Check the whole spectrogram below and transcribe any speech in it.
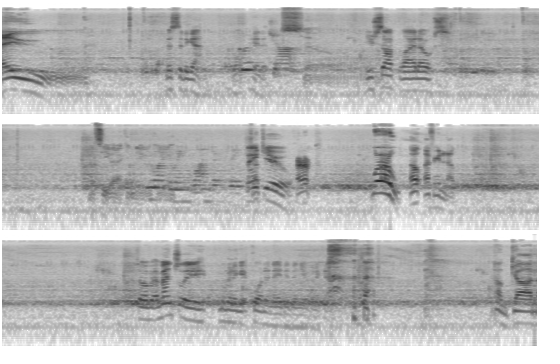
Oh. Missed it again. Won't hit it. So You suck, GLaDOS. Let's see what I can do. You are doing wonderfully. Thank you. Erp. Whoa! Oh, I figured it out. So eventually, we're gonna get coordinated, and you're gonna get. Oh God.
